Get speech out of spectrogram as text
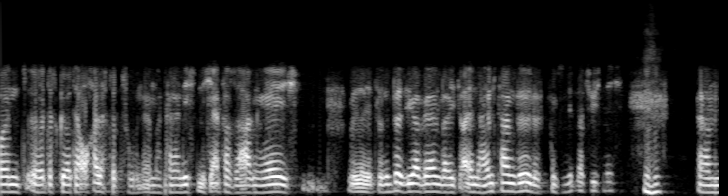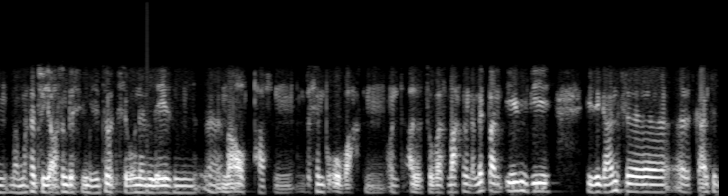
Und äh, das gehört ja auch alles dazu. Ne? Man kann ja nicht, nicht einfach sagen, hey, ich will jetzt Olympiasieger werden, weil ich allen heimzahlen will. Das funktioniert natürlich nicht. Mhm. Ähm, man muss natürlich auch so ein bisschen die Situationen lesen, äh, immer aufpassen, ein bisschen beobachten und alles sowas machen, damit man irgendwie diese ganze, äh, das ganze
